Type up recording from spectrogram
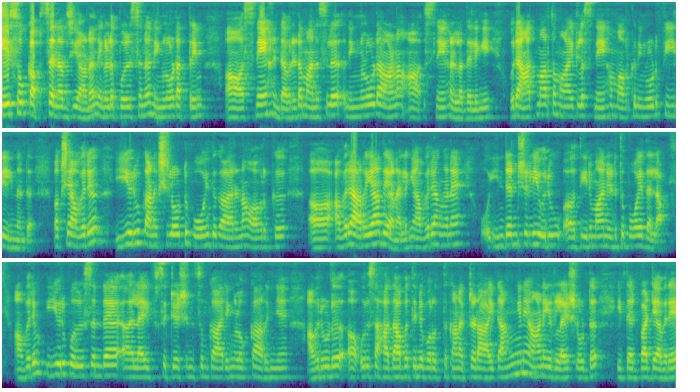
ഏസ് കപ്സ് എനർജിയാണ് നിങ്ങളുടെ പേഴ്സണ് നിങ്ങളോട് അത്രയും സ്നേഹമുണ്ട്. അവരുടെ മനസ്സിൽ നിങ്ങളോടാണ് സ്നേഹമുള്ളത്. അല്ലെങ്കിൽ ഒരു ആത്മാർത്ഥമായിട്ടുള്ള സ്നേഹം അവർക്ക് നിങ്ങളോട് ഫീൽ ചെയ്യുന്നുണ്ട്. പക്ഷെ അവർ ഈ ഒരു കണക്ഷനിലോട്ട് പോയത് കാരണം അവർക്ക് അവരറിയാതെയാണ്. അല്ലെങ്കിൽ അവരങ്ങനെ ഇന്റൻഷ്യലി ഒരു തീരുമാനം എടുത്ത് പോയതല്ല. അവരും ഈ ഒരു പേഴ്സന്റെ ലൈഫ് സിറ്റുവേഷൻസും കാര്യങ്ങളൊക്കെ അറിഞ്ഞ് അവരോട് ഒരു സഹതാപത്തിന്റെ പുറത്ത് കണക്റ്റഡ് ആയിട്ട് അങ്ങനെയാണ് ഈ റിലേഷനിലോട്ട് ഈ തേർഡ് പാർട്ടി അവരെ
